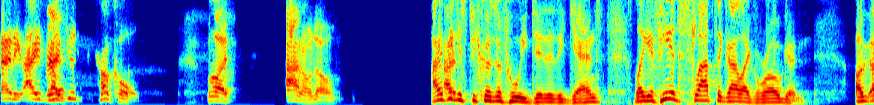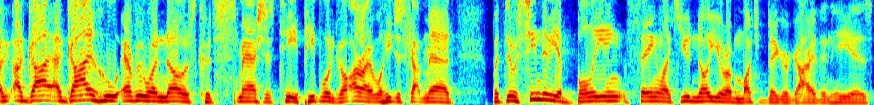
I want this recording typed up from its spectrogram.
And he, I, I feel cuckold. But I don't know. I think I, it's because of who he did it against. Like if he had slapped a guy like Rogan, a, a, a, guy a guy who everyone knows could smash his teeth, people would go, "All right, well, he just got mad." But there seemed to be a bullying thing. Like you know, you're a much bigger guy than he is,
